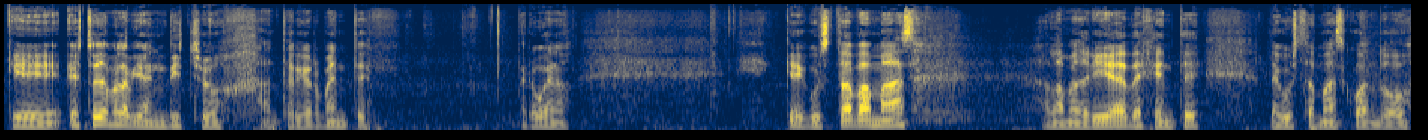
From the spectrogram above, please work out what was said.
que esto ya me lo habían dicho anteriormente. Pero bueno que gustaba más a la mayoría de gente le gusta más cuando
